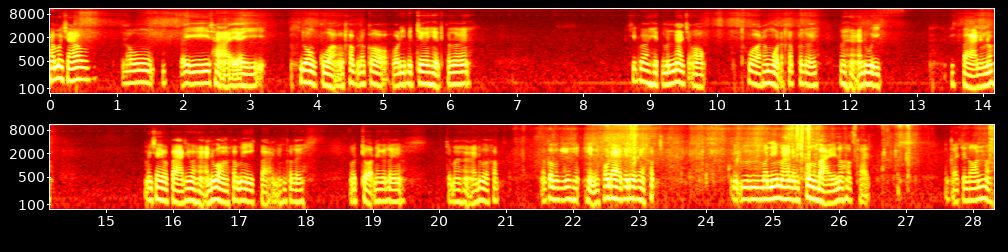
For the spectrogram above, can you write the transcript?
ครับเมื่อเช้าเราไปถ่ายไอ้ด้วงกวางครับ แล้วก็พอดีไปเจอเห็ดก็เลย คิดว่าเห็ดมันน่าจะออกทั่วทั้งหมดอะครับ ก็เลยมาหาดูอีกอีกป่าหนึ่งเนาะไม่ใช่ว่าป่าที่มาหาด้วงนะครับนี่อีกป่าหนึ่งก็เลยรถจอดนี่ก็เลย จะมาหาด้วยครับ แล้วก็เมื่อกี้เห็นเห็นเขาได้ไปด้วยนะครับ วันนี้มากันช่วงบ่ายเลยเนาะอากาศอากาศจะร้อนหน่อย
